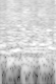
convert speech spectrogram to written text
Mañana.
